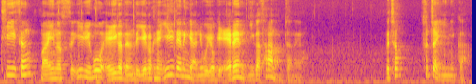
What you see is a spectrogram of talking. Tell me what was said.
t승 마이너스 1이고 a가 되는데 얘가 그냥 1이 되는 게 아니고 여기 ln 2가 살아남잖아요. 그쵸? 숫자 2니까.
